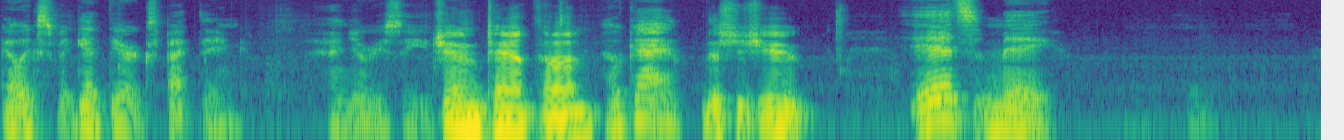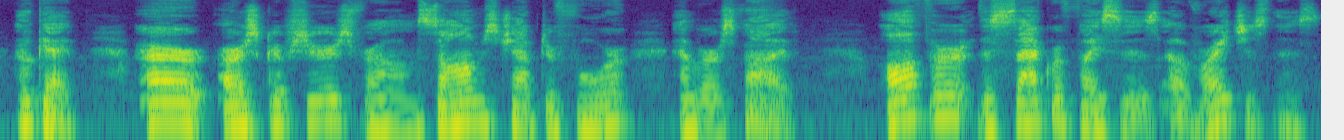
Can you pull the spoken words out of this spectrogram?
Go expe- get there expecting, and you'll receive. June 10th, hon. Okay. This is you. It's me. Okay. Our our scriptures from Psalms chapter 4 and verse 5. Offer the sacrifices of righteousness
